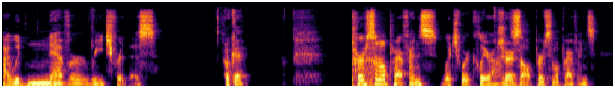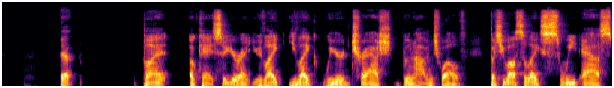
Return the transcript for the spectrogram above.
I would never reach for this. Okay. Personal preference, which we're clear on. Sure. This is all personal preference. Yeah. But okay, so you're right. You like you like weird trash Bunnahabhain 12, but you also like sweet ass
